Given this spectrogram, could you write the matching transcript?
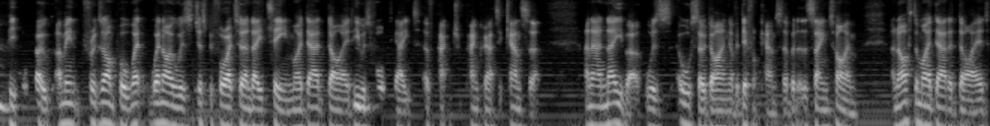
mm. people cope. I mean, for example, when, when I was just before I turned 18, my dad died. He was hmm. 48 of pancreatic cancer. And our neighbor was also dying of a different cancer, but at the same time. And after my dad had died,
